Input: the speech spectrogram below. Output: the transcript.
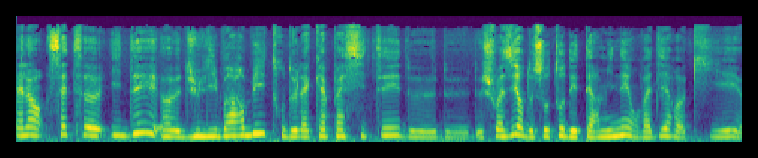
Alors, cette euh, idée euh, du libre arbitre, de la capacité de, choisir, de s'autodéterminer, on va dire, euh, qui est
